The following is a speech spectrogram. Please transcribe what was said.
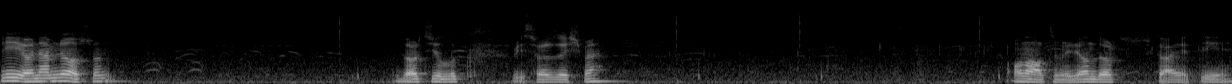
İyi, önemli olsun. 4 yıllık bir sözleşme. 16 milyon 4 gayet iyi.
